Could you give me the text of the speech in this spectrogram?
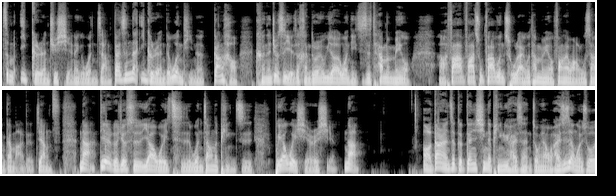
这么一个人去写那个文章。但是那一个人的问题呢，刚好可能就是也是很多人遇到的问题，只是他们没有啊发发出发问出来，或他们没有放在网络上干嘛的这样子。那第二个就是要维持文章的品质，不要为写而写。那哦，当然，这个更新的频率还是很重要。我还是认为说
